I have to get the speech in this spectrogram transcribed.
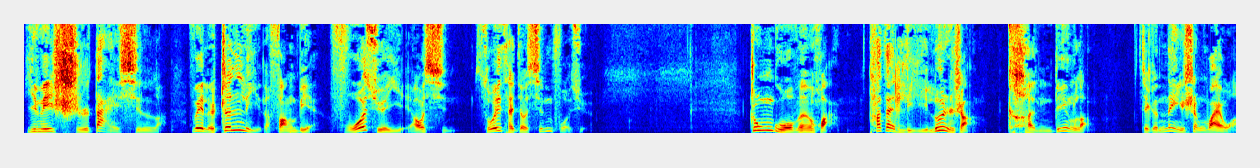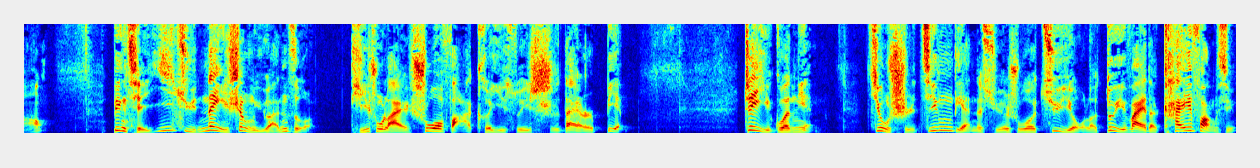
因为时代新了，为了真理的方便，佛学也要新，所以才叫新佛学。中国文化，它在理论上。肯定了这个内圣外王，并且依据内圣原则提出来说法可以随时代而变。这一观念就使经典的学说具有了对外的开放性。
